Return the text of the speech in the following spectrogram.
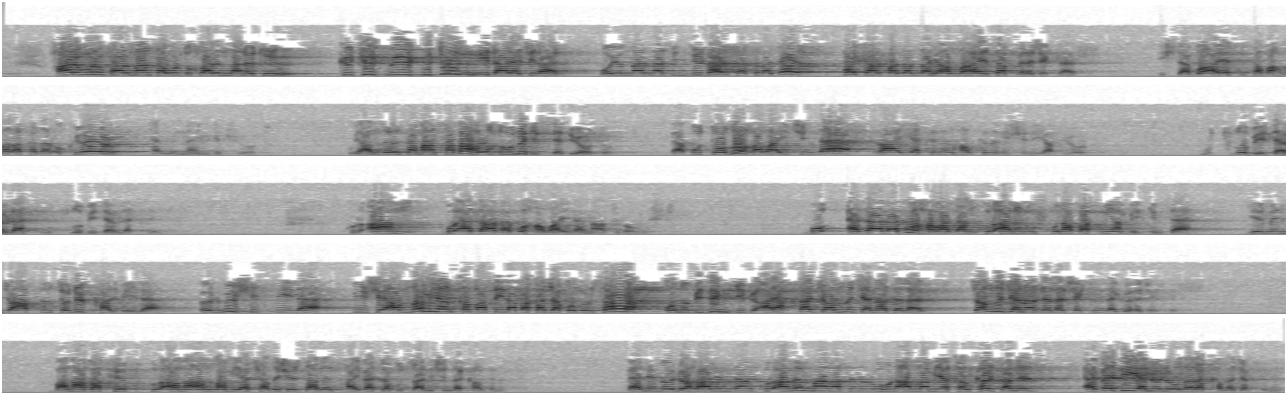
har vurup harman savurduklarından ötürü, küçük büyük bütün idareciler, boyunlarına zincirler takılacak, tek arpadan dahi Allah'a hesap verecekler. İşte bu ayeti sabahlara kadar okuyor, kendinden geçiyordu. Uyandığı zaman sabah olduğunu hissediyordu. Ve bu dolu hava içinde raiyetinin, halkının işini yapıyordu. Mutlu bir devlet, mutlu bir devlettir. Kur'an bu eda ve bu hava ile nazil olmuştur. Bu eda ve bu havadan Kur'an'ın ufkuna bakmayan bir kimse, 20. asrın sönük kalbiyle, ölmüş hissiyle, bir şey anlamayan kafasıyla bakacak olursa, onu bizim gibi ayakta canlı cenazeler, canlı cenazeler şeklinde görecektir. Bana bakıp Kur'an'ı anlamaya çalışırsanız haybet ve husran içinde kaldınız. Benim ölü halimden Kur'an'ın manasını, ruhunu anlamaya kalkarsanız ebediyen ölü olarak kalacaksınız.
